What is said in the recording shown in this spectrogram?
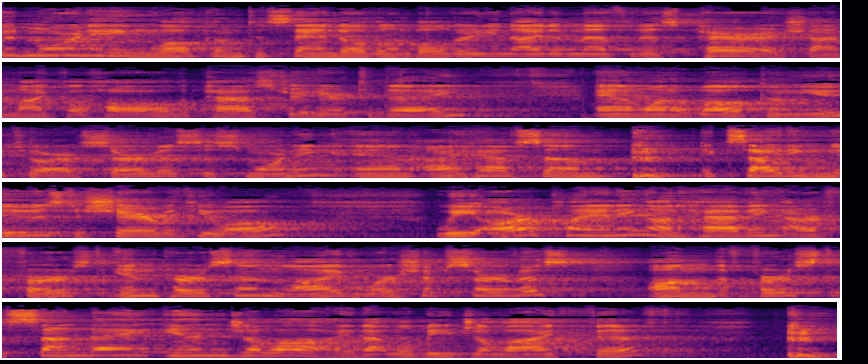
Good morning. Welcome to Sandoval and Boulder United Methodist Parish. I'm Michael Hall, the pastor here today, and I want to welcome you to our service this morning. And I have some exciting news to share with you all. We are planning on having our first in person live worship service on the first Sunday in July. That will be July 5th.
